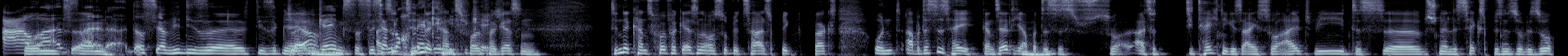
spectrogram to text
Aber und, ähm, das ist ja wie diese, diese kleinen ja, Games. Das ist also ja noch Tinder mehr kannst voll vergessen. Tinder kannst voll vergessen, auch so bezahlst Big Bucks. Und aber das ist, hey, ganz ehrlich, mhm. aber das ist so, also die Technik ist eigentlich so alt wie das äh, schnelle Sex-Business sowieso.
